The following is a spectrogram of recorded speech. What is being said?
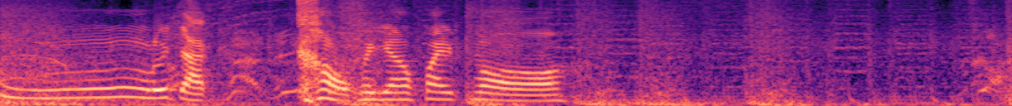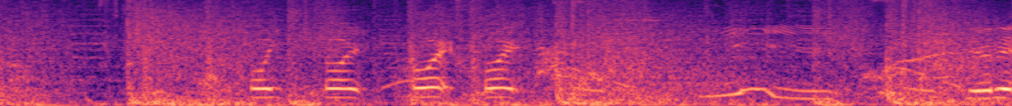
อืมรู้จักเข่าพญาไฟบอโอ้ยโอ้ยโอ้ยโอ้ยเดี๋ยวดิ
